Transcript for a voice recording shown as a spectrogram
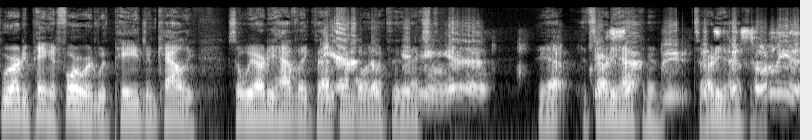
we're already paying it forward with Paige and Callie. So we already have like that yeah, thing going no on to the next. Yeah. Yeah, it's already Exactly. happening. It's already it's, happening. It's totally a,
